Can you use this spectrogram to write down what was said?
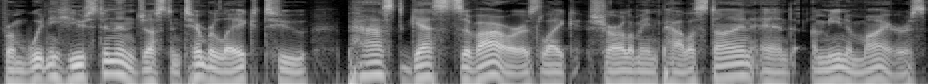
From Whitney Houston and Justin Timberlake to past guests of ours like Charlemagne Palestine and Amina Myers,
